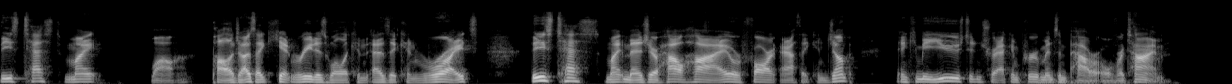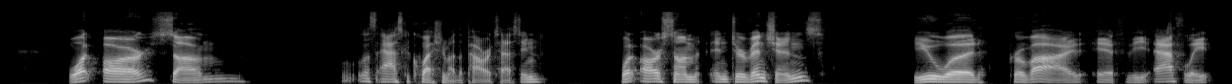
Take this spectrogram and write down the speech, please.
These tests might, well, apologize, I can't read as well as it can write. These tests might measure how high or far an athlete can jump and can be used to track improvements in power over time. What are some, let's ask a question about the power testing. What are some interventions you would provide if the athlete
